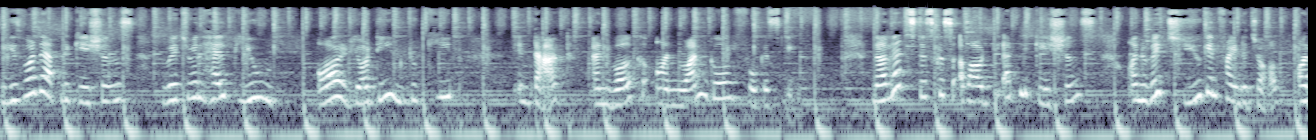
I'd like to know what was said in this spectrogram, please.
These were the applications which will help you or your team to keep intact and work on one goal focusedly. Now let's discuss about the applications on which you can find a job or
